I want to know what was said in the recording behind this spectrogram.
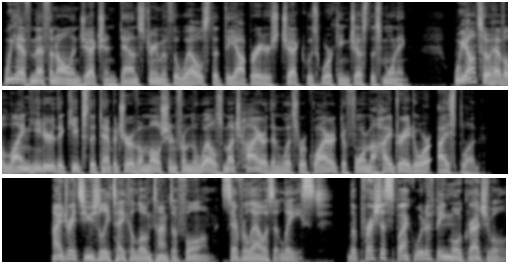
We have methanol injection downstream of the wells that the operators checked was working just this morning. We also have a line heater that keeps the temperature of emulsion from the wells much higher than what's required to form a hydrate or ice plug. Hydrates usually take a long time to form, several hours at least. The pressure spike would have been more gradual.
